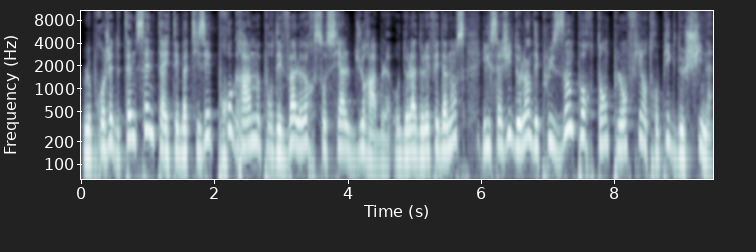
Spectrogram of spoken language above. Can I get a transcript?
Le projet de Tencent a été baptisé Programme pour des valeurs sociales durables. Au-delà de l'effet d'annonce, il s'agit de l'un des plus importants plans philanthropiques de Chine.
